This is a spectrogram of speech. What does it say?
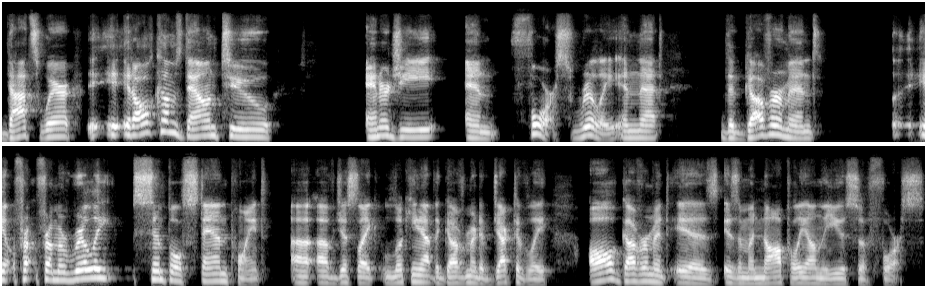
that's where it, it all comes down to energy and force really in that the government uh, you know from, a really simple standpoint uh, of just like looking at the government objectively all government is is a monopoly on the use of force.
